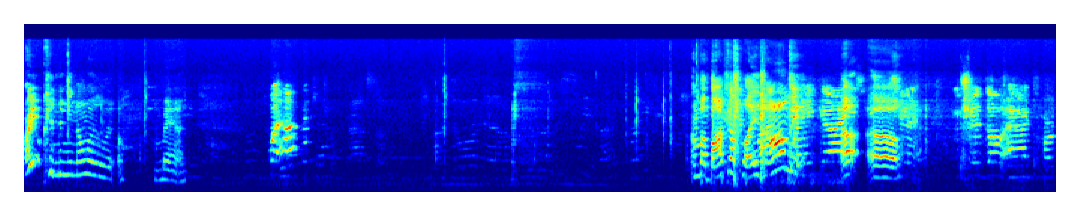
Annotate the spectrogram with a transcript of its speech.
are you kidding me? No, wait. Oh, man. What happened? I'm about to play zombie. Uh oh. you should go add Parker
